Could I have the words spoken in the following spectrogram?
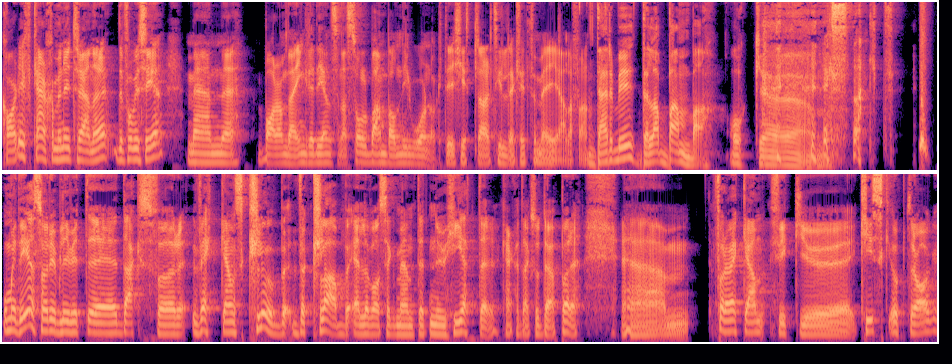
Cardiff kanske med ny tränare, det får vi se. Men eh, bara de där ingredienserna, Sol Bamba och Neil Warnock, det kittlar tillräckligt för mig i alla fall. Derby de la Bamba. Och... Eh... Exakt. Och med det så har det blivit eh, dags för veckans klubb, The Club, eller vad segmentet nu heter. Kanske dags att döpa det. Eh, förra veckan fick ju Kisk uppdrag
